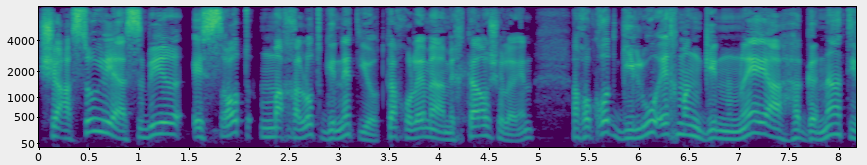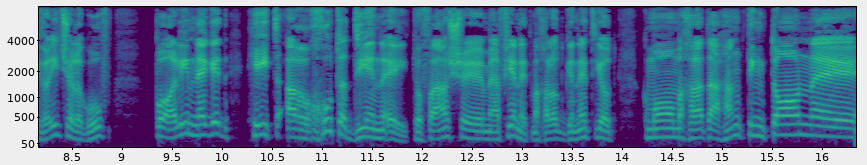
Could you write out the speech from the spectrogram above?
שעשוי להסביר עשרות מחלות גנטיות, כך עולה מהמחקר שלהן. החוקרות גילו איך מנגנוני ההגנה הטבעית של הגוף פועלים נגד התארכות ה-DNA, תופעה שמאפיינת מחלות גנטיות כמו מחלת ההנקטינגטון, אה,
